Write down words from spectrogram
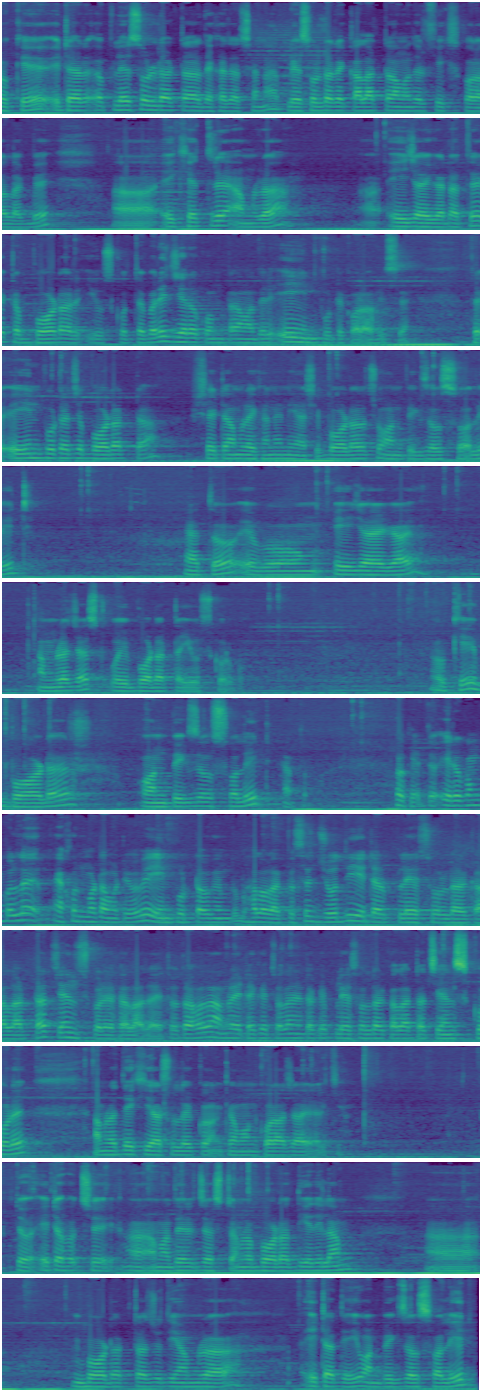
ওকে, এটার প্লেস হোল্ডারটা দেখা যাচ্ছে না। প্লেস হোল্ডারের কালারটা আমাদের ফিক্স করা লাগবে। এই ক্ষেত্রে আমরা এই জায়গাটাতে একটা বর্ডার ইউজ করতে পারি, যেরকমটা আমাদের এই ইনপুটে করা হয়েছে। তো এই ইনপুটের যে বর্ডারটা সেটা আমরা এখানে নিয়ে আসি। বর্ডার হচ্ছে ওয়ান পিক্সেল সলিড এত, এবং এই জায়গায় আমরা জাস্ট ওই বর্ডারটা ইউজ করব। Okay border one pixel solid এত। ওকে তো এরকম করলে এখন মোটামুটিভাবে ইনপুটটাও কিন্তু ভালো লাগতেছে। যদি এটার প্লেস হোল্ডার কালারটা চেঞ্জ করে ফেলা যায়, তো তাহলে আমরা এটাকে চলেন, এটাকে প্লেস হোল্ডার কালারটা চেঞ্জ করে আমরা দেখি আসলে কেমন করা যায় আর কি। তো এটা হচ্ছে আমাদের জাস্ট আমরা বর্ডার দিয়ে দিলাম। বর্ডারটা যদি আমরা এটা দিই ওয়ান পিক্সেল সলিড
